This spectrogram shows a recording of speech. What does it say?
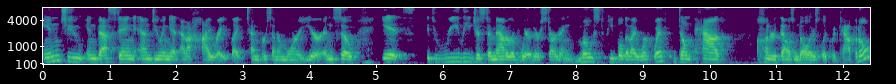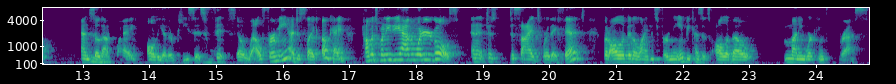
into investing and doing it at a high rate, like 10% or more a year. And so it's it's really just a matter of where they're starting. Most people that I work with don't have $100,000 liquid capital. And so mm-hmm. that's why all the other pieces fit so well for me. I just like, okay, how much money do you have and what are your goals? And it just decides where they fit. But all of it aligns for me because it's all about money working for us.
